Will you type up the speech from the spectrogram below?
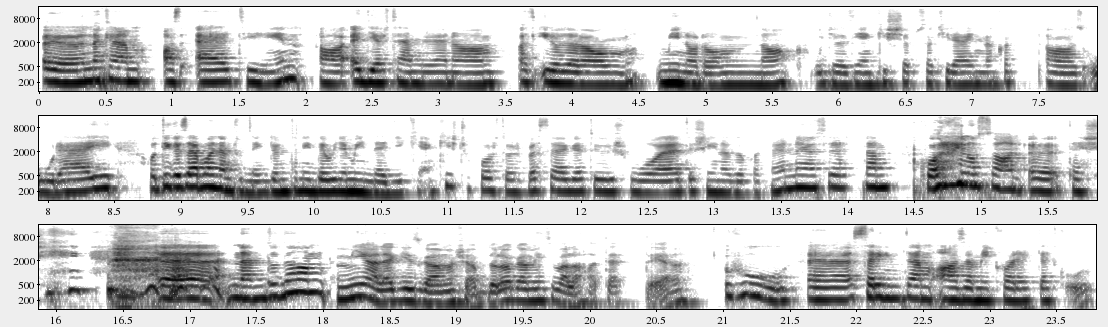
Ö, nekem az eltén a, egyértelműen a, az irodalom minoromnak, ugye az ilyen kisebb szakiránynak a, az órái, ott igazából nem tudnék dönteni, de ugye mindegyik ilyen kis csoportos beszélgetős volt, és én azokat nagyon-nagyon szerettem. Corvinuson, ö, tesi, ö, nem tudom. Mi a legizgalmasabb dolog, amit valaha tettél? Hú, ö, szerintem az, amikor egy tetkó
